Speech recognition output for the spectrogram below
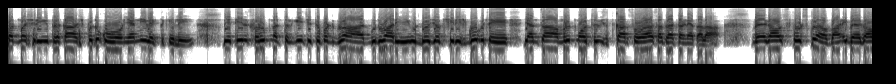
पद्मश्री प्रकाश पदुकोण यांनी व्यक्त केले. येथील स्वरूप नर्तकी चित्रपटगृहात बुधवारी उद्योजक शिरीष गोगटे यांचा अमृत महोत्सवी सत्कार सोहळा साजरा करण्यात आला. बेळगाव स्पोर्ट्स क्लब आणि बेळगाव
